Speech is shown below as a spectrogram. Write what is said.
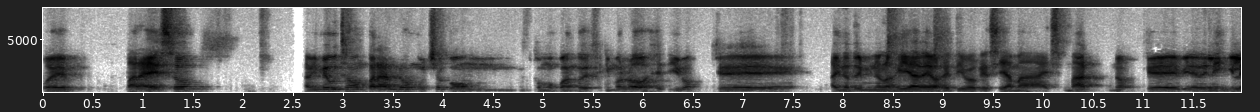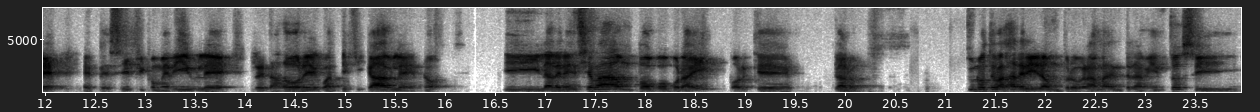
Pues para eso, a mí me gusta compararlo mucho con como cuando definimos los objetivos, que hay una terminología de objetivo que se llama SMART, ¿no? que viene del inglés, específico, medible, retadores, cuantificables, ¿no? Y la adherencia va un poco por ahí, porque, claro, tú no te vas a adherir a un programa de entrenamiento si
